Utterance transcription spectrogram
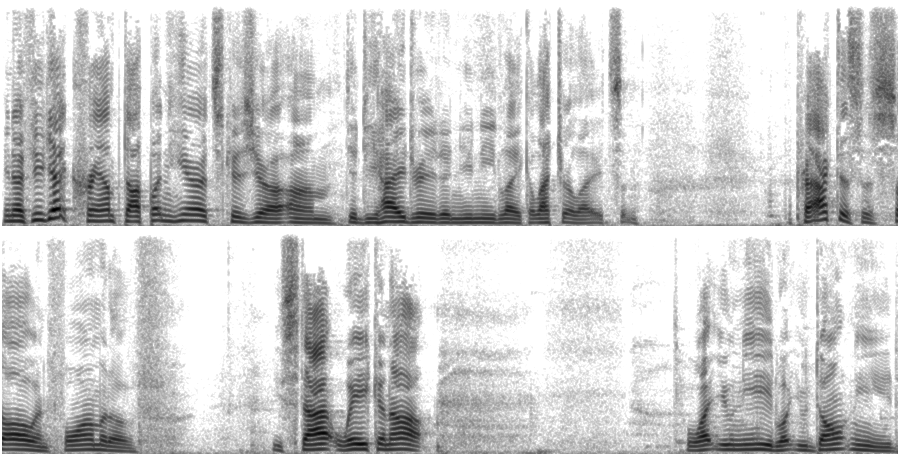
You know, if you get cramped up in here, it's because you're, um, you're dehydrated and you need like electrolytes. And the practice is so informative. You start waking up to what you need, what you don't need.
